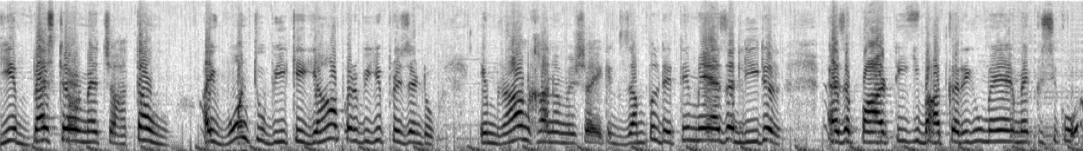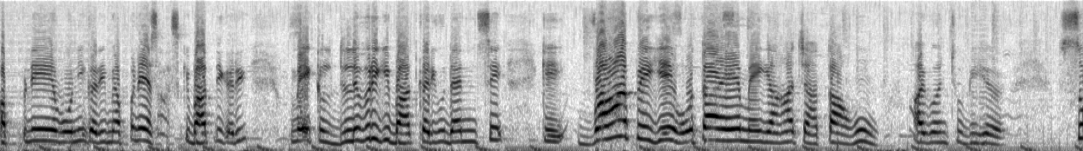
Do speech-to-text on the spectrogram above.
ये बेस्ट है और मैं चाहता हूँ। आई वॉन्ट टू बी कि यहाँ पर भी ये प्रेजेंट हो। इमरान खान हमेशा एक एग्ज़ाम्पल देते हैं। मैं as a leader as a party की बात कर रही हूँ, मैं मैं किसी को अपने वो नहीं करी, मैं अपने एहसास की बात नहीं करी। मैं एक डिलीवरी की बात करी हूँ देन से कि वहाँ पे ये होता है, मैं यहाँ चाहता हूँ। I want to be here so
